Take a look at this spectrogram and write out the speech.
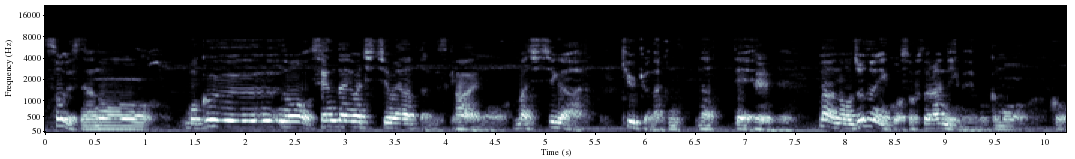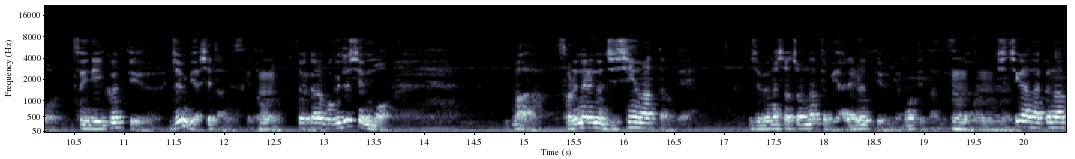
そうですね、あの、僕の先代は父親だったんですけれども、はい。まあ父が急遽亡くなって、ええ。まあ、あの、徐々にこうソフトランディングで僕も、こう、継いでいくっていう準備はしてたんですけど、うん。それから僕自身も、まあ、それなりの自信はあったので、自分が社長になってもやれるっていうふうに思ってたんですけど、うんうんうん。父が亡くなっ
